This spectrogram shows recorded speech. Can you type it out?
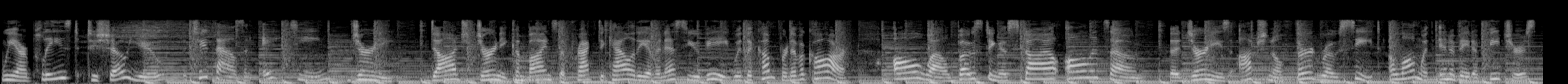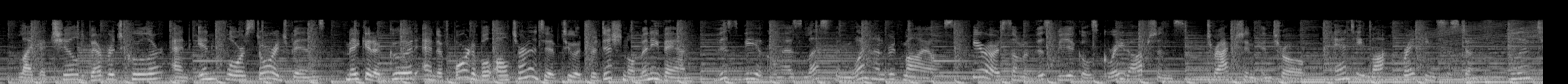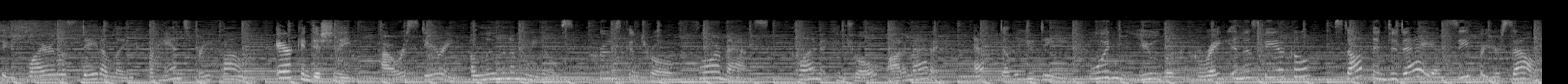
We are pleased to show you the 2018 Journey. Dodge Journey combines the practicality of an SUV with the comfort of a car, all while boasting a style all its own. The Journey's optional third row seat, along with innovative features like a chilled beverage cooler and in-floor storage bins, make it a good and affordable alternative to a traditional minivan. This vehicle has less than 100 miles. Here are some of this vehicle's great options. Traction control, anti-lock braking system, Bluetooth wireless data link for hands-free phone, air conditioning, power steering, aluminum wheels, cruise control, floor mats, climate control automatic, FWD. In this vehicle? Stop in today and see for yourself.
